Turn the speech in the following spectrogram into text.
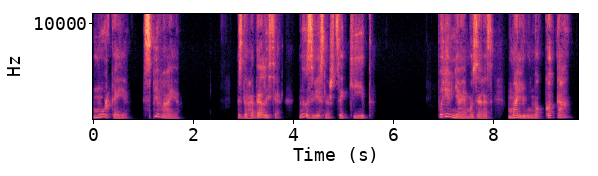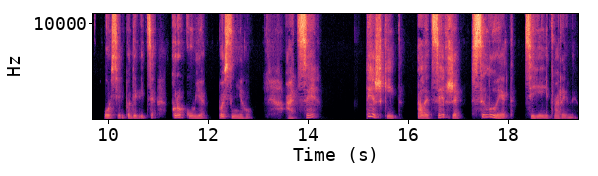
муркає, співає. Здогадалися? Ну, звісно ж, це кіт. Порівняємо зараз малюнок кота, ось він, подивіться, крокує по снігу. А це теж кіт, але це вже силует цієї тварини.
